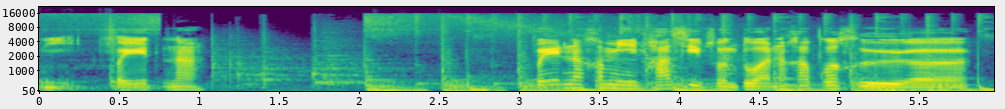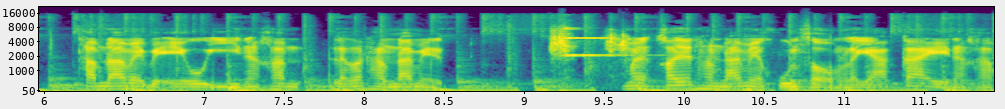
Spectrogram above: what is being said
นี่เฟสนะ เฟสนะเขามีพาสซีฟส่วนตัวนะครับ ก็คือเอ่อทำดาเมจไป AOE นะครับ แล้วก็ทำดาเมจมันเขาจะทำดาเมจคูณ 2 ระยะใกล้นะครับ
